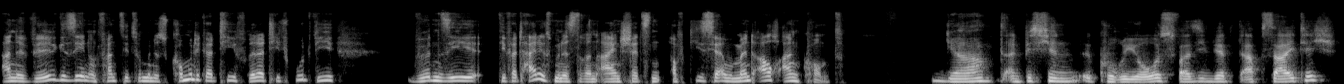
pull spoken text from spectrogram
Anne Will gesehen und fand sie zumindest kommunikativ relativ gut. Wie würden Sie die Verteidigungsministerin einschätzen, auf die es ja im Moment auch ankommt? Ja, ein bisschen kurios, weil sie wirkt abseitig.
